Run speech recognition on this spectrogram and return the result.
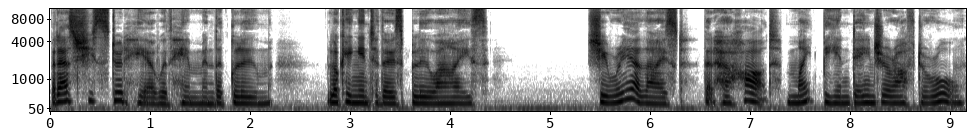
But as she stood here with him in the gloom, looking into those blue eyes, she realized that her heart might be in danger after all.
